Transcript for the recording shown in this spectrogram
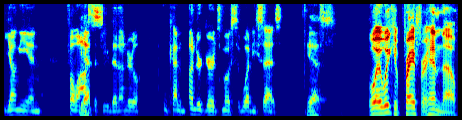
Jungian philosophy yes. that under kind of undergirds most of what he says. Yes. Boy, we could pray for him though.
